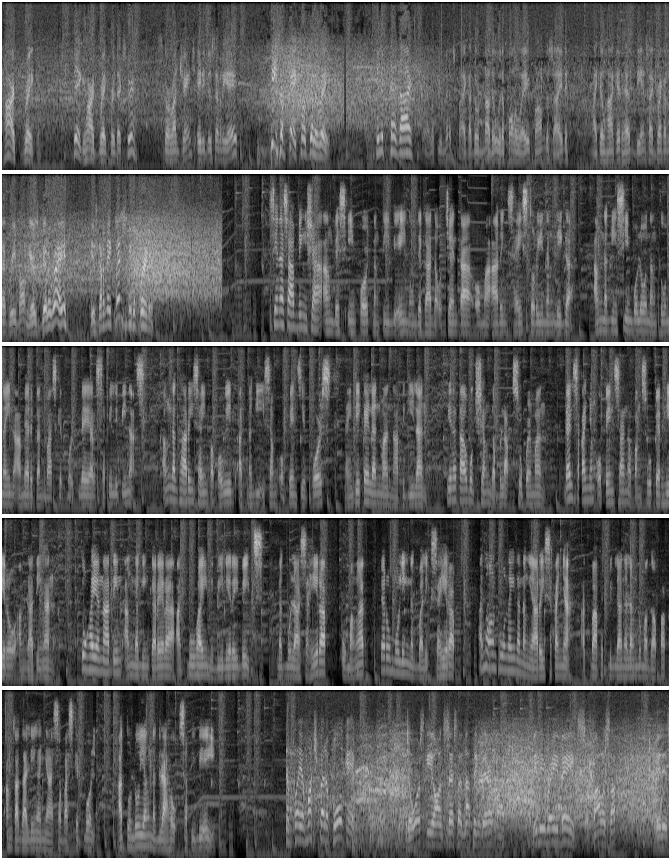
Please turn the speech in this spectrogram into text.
heartbreaking. Big heartbreak for Dexter. Score run change, 82-78. Piece of cake for Billy Ray. Philip Cesar. Well, a few minutes back, Adornado with a fall away from the side. Michael Hackett had the inside track on that rebound. Here's Billy Ray. He's gonna make mincemeat of Bernie. Sinasabing siya ang best import ng PBA noong dekada 80 o maaring sa history ng liga ang naging simbolo ng tunay na American basketball player sa Pilipinas ang naghari sa himpapawid at nag-iisang offensive force na hindi kailanman napigilan. Tinatawag siyang the Black Superman dahil sa kanyang opensa na pang superhero ang datingan. Tunghayan natin ang naging karera at buhay ni Billy Ray Bates. Nagmula sa hirap, umangat, pero muling nagbalik sa hirap. Ano ang tunay na nangyari sa kanya at bakit bigla na lang lumagapak ang kagalingan niya sa basketball at tuluyang naglaho sa PBA? And play a much better ball game. Jaworski on Cessa, nothing there, but Billy Ray Bates follows up. It is,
